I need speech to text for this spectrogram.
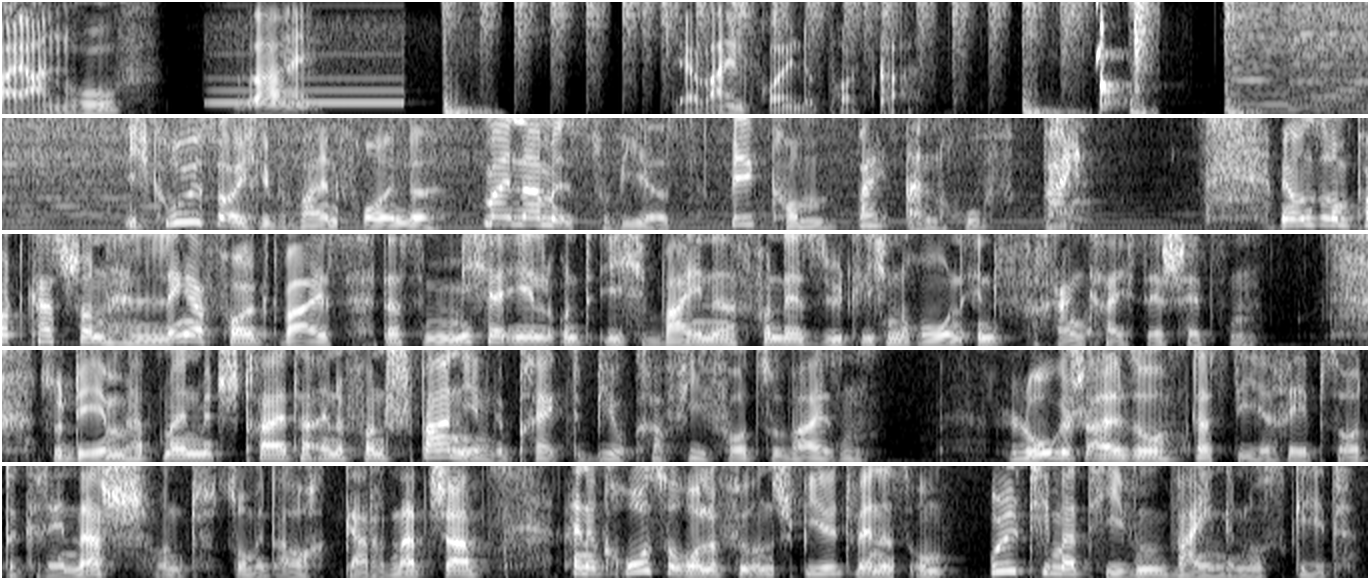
Bei Anruf Wein. der Weinfreunde-Podcast. Ich grüße euch, liebe Weinfreunde. Mein Name ist Tobias. Willkommen bei Anruf Wein. Wer unserem Podcast schon länger folgt, weiß, dass Michael und ich Weine von der südlichen Rhone in Frankreich sehr schätzen. Zudem hat mein Mitstreiter eine von Spanien geprägte Biografie vorzuweisen. Logisch also, dass die Rebsorte Grenache und somit auch Garnacha eine große Rolle für uns spielt, wenn es um ultimativen Weingenuss geht.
